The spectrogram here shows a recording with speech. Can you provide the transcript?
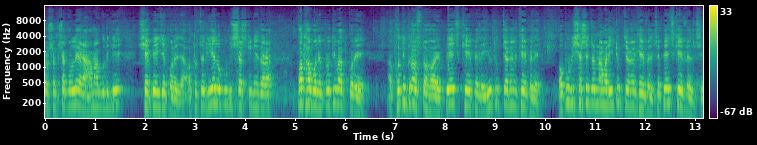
প্রশংসা করলে এরা হামাগুড়ি দিয়ে সে পেজে পড়ে যায়। অথচ রিয়েল অপবিশ্বাসকে নিয়ে যারা কথা বলে, প্রতিবাদ করে ক্ষতিগ্রস্ত হয়, পেজ খেয়ে ফেলে ইউটিউব চ্যানেল খেয়ে ফেলে। অপবিশ্বাসের জন্য আমার ইউটিউব চ্যানেল খেয়ে ফেলছে, পেজ খেয়ে ফেলছে।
